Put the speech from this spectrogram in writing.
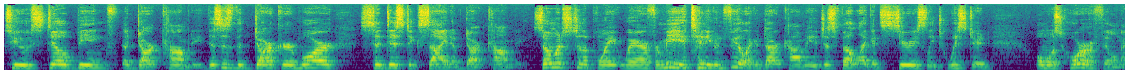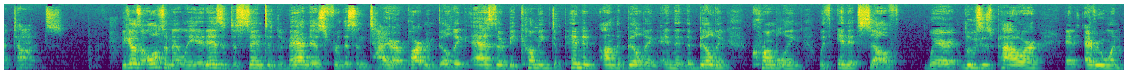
to still being a dark comedy. This is the darker, more sadistic side of dark comedy. So much to the point where, for me, it didn't even feel like a dark comedy. It just felt like a seriously twisted, almost horror film at times. Because ultimately it is a descent into madness for this entire apartment building as they're becoming dependent on the building and then the building crumbling within itself where it loses power and everyone,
